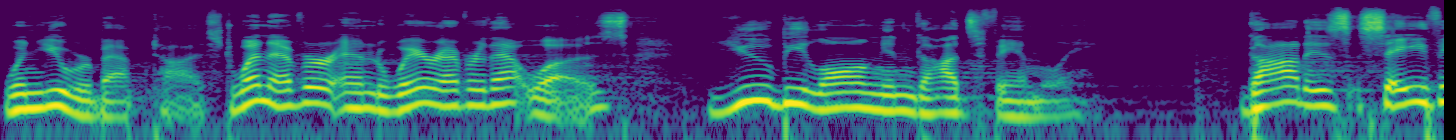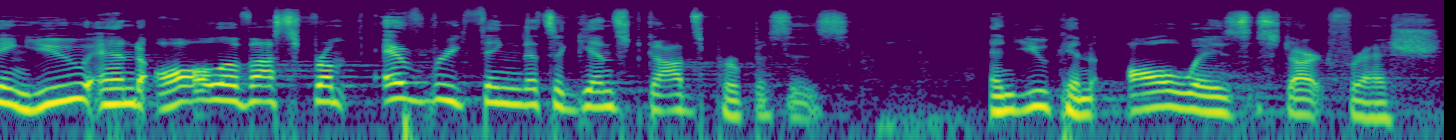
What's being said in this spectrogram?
when you were baptized. Whenever and wherever that was, you belong in God's family. God is saving you and all of us from everything that's against God's purposes. And you can always start fresh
